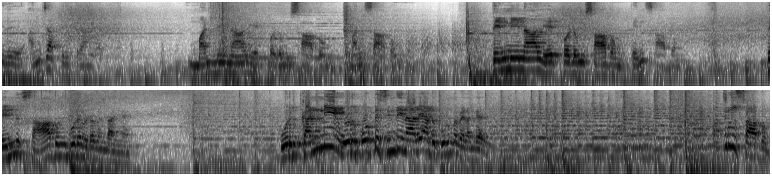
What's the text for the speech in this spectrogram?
இது அஞ்சா பிரிக்கிறாங்க மண்ணினால் ஏற்படும் சாபம் மண் சாபம். பெண்ணினால் ஏற்படும் சாபம் பெண் சாபம். பெண் சாபம் கூட விட வேண்டாங்க. ஒரு கண்ணீர் ஒரு பொட்டு சிந்தினாலே அந்த குடும்பம் விளங்காது. சாபம்.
